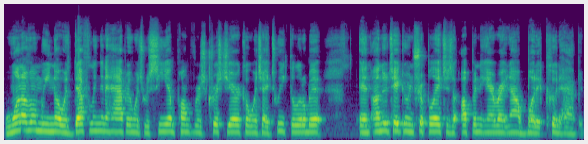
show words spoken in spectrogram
One of them we know is definitely going to happen, which was CM Punk versus Chris Jericho, which I tweaked a little bit. And Undertaker and Triple H is up in the air right now, but it could happen.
